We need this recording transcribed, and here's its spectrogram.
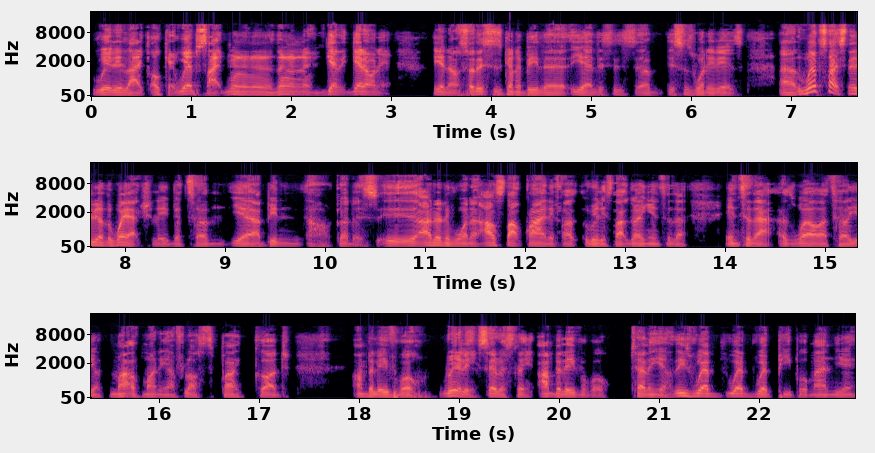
really like, okay, website, no, no, no, no, no, get it, get on it you know so this is going to be the yeah this is um, this is what it is. Uh, the website's nearly on the way actually but um yeah i've been oh it, i don't even want to i'll start crying if i really start going into that into that as well i tell you. Amount of money i've lost by god. Unbelievable. Really seriously unbelievable. Telling you these web web web people man yeah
